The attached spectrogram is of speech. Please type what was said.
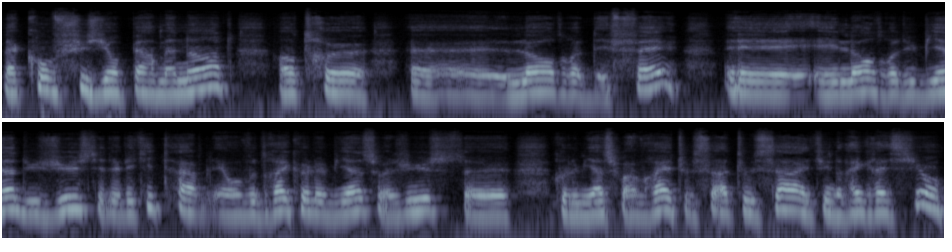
la confusion permanente entre euh, l'ordre des faits et, l'ordre du bien, du juste et de l'équitable. Et on voudrait que le bien soit juste, euh, que le bien soit vrai, tout ça, tout ça est une régression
